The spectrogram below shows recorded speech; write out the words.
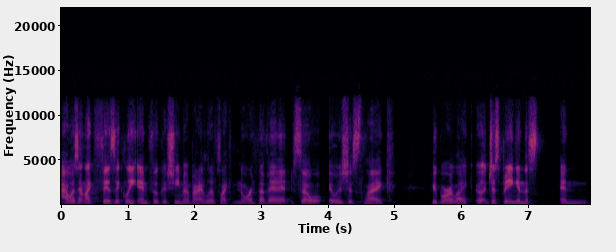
I wasn't like physically in Fukushima, but I lived like north of it. So it was just like people were like uh, just being in this in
